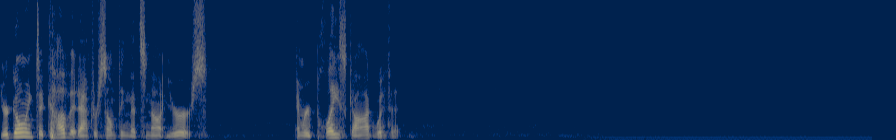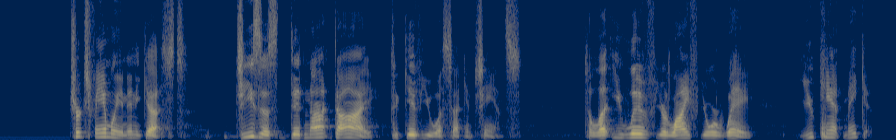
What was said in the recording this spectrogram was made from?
You're going to covet after something that's not yours and replace God with it. Church family and any guests, Jesus did not die to give you a second chance, to let you live your life your way. You can't make it.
